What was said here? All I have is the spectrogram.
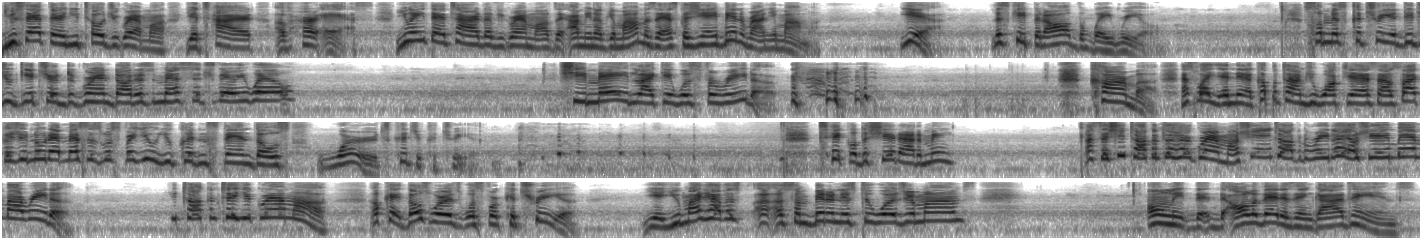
You sat there and you told your grandma you're tired of her ass. You ain't that tired of your grandma's, I mean, of your mama's ass because you ain't been around your mama. Yeah, let's keep it all the way real. So, Miss Katria, did you get your granddaughter's message very well? She made like it was for Rita. karma. That's why, and then a couple times you walked your ass outside because you knew that message was for you. You couldn't stand those words, could you, Katria? Tickled the shit out of me. I said, she talking to her grandma. She ain't talking to Rita. Hell, she ain't been by Rita. You talking to your grandma. Okay, those words was for Katria. Yeah, you might have a, a, some bitterness towards your moms. Only th- all of that is in God's hands.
